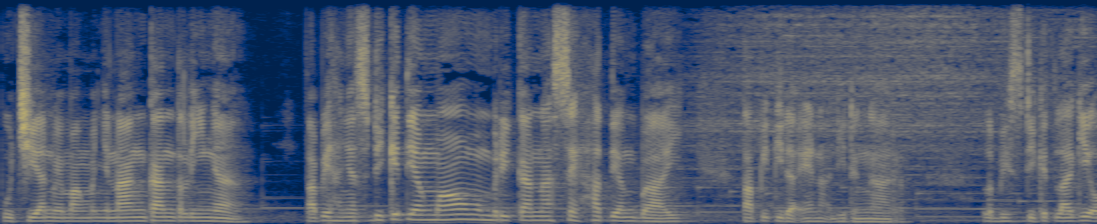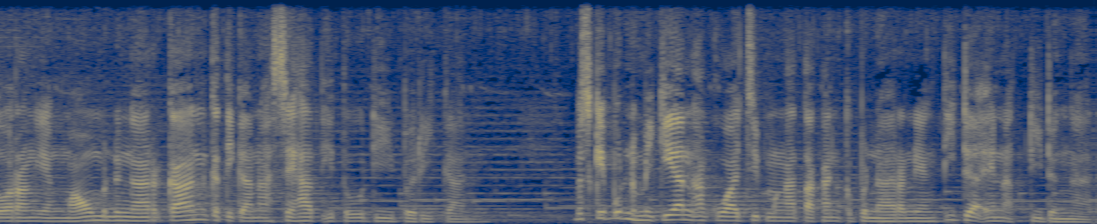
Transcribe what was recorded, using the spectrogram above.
pujian memang menyenangkan telinga, tapi hanya sedikit yang mau memberikan nasihat yang baik, tapi tidak enak didengar. Lebih sedikit lagi orang yang mau mendengarkan ketika nasihat itu diberikan. Meskipun demikian, aku wajib mengatakan kebenaran yang tidak enak didengar.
